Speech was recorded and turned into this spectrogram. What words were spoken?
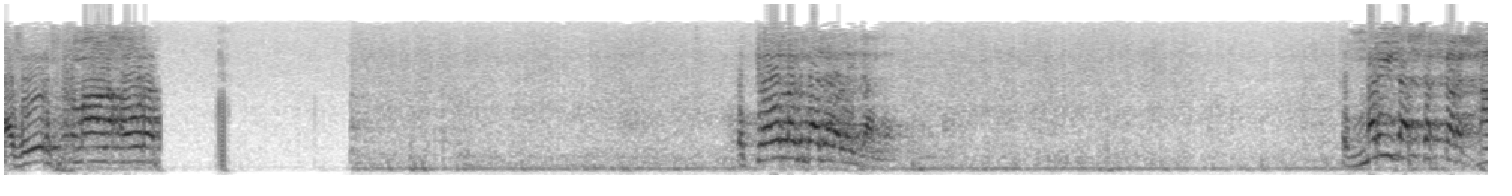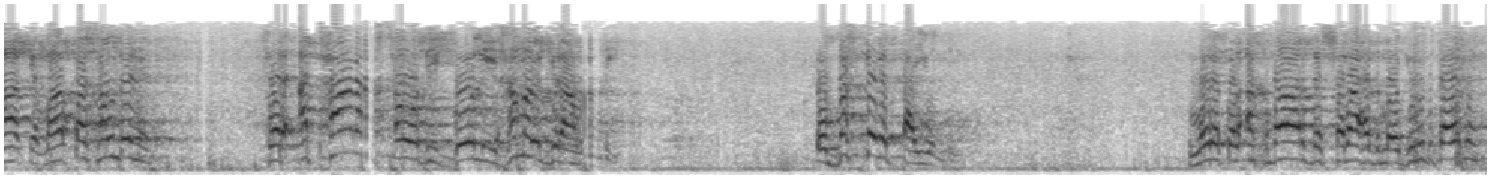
حضور فرمان عورت۔ کیوں لگتا جا لے جانا تو مری کا چکر کھا کے واپس آتے ہیں پھر اٹھارہ سو کی گولی حمل گرام کی وہ بستے میں پائی ہوگی میرے کو اخبار کے شواہد موجود پے گئے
